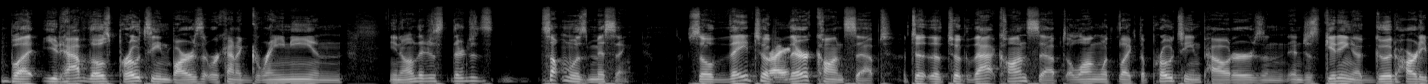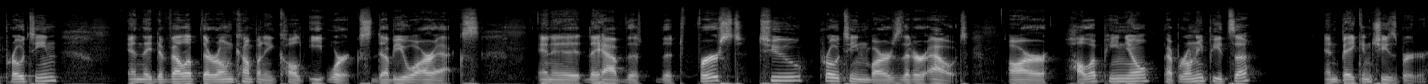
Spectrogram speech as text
but you'd have those protein bars that were kind of grainy and you know, they're just they're just something was missing. So they took right. their concept, to, uh, took that concept along with like the protein powders and, and just getting a good hearty protein, and they developed their own company called Eatworks WRX, and it, they have the the first two protein bars that are out are jalapeno pepperoni pizza and bacon cheeseburger.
